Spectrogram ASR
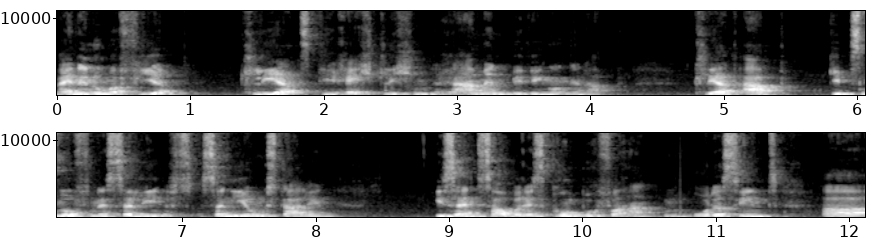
Meine Nummer 4, klärt die rechtlichen Rahmenbedingungen ab. Klärt ab, gibt es ein offenes Sanierungsdarlehen? Ist ein sauberes Grundbuch vorhanden? Oder sind äh,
